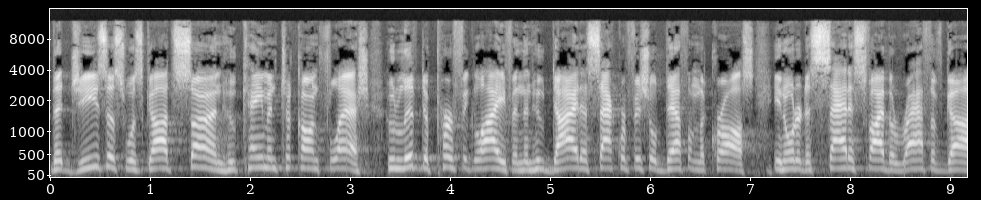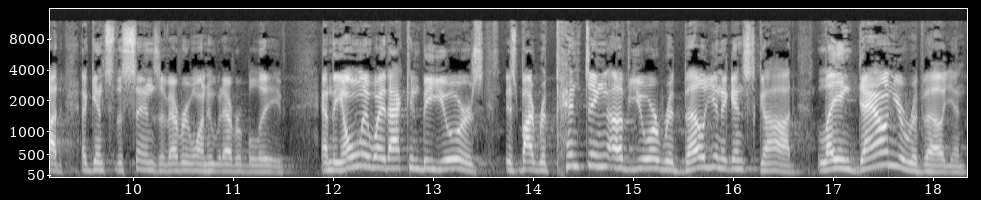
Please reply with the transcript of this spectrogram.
that Jesus was God's Son who came and took on flesh, who lived a perfect life, and then who died a sacrificial death on the cross in order to satisfy the wrath of God against the sins of everyone who would ever believe. And the only way that can be yours is by repenting of your rebellion against God, laying down your rebellion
